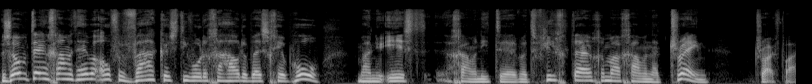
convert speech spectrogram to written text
Zometeen gaan we het hebben over vakens die worden gehouden bij Schiphol. Maar nu eerst gaan we niet uh, met vliegtuigen, maar gaan we naar Train Drive-By.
